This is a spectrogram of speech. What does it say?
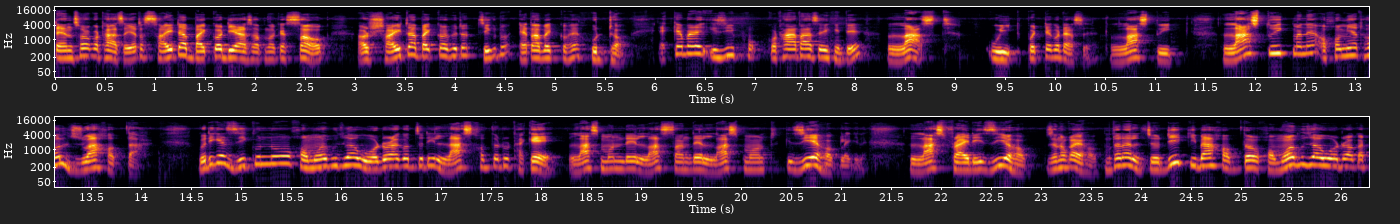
টেন্সৰ কথা আছে ইয়াতে চাৰিটা বাক্য দিয়া আছে আপোনালোকে চাওক আৰু চাৰিটা বাক্যৰ ভিতৰত যিকোনো এটা বাক্যহে শুদ্ধ। একেবাৰে ইজি কথা এটা আছে এইখিনিতে লাষ্ট উইক প্ৰত্যেকতে আছে লাষ্ট উইক লাষ্ট উইক মানে অসমীয়াত হ'ল যোৱা সপ্তাহ। গতিকে যিকোনো সময় বুজোৱা ৱৰ্ডৰ আগত যদি লাষ্ট শব্দটো থাকে last Monday last Sunday last month যিয়ে হওক লাগিলে লাষ্ট ফ্ৰাইডে যিয়ে হওক যেনেকুৱাই হওক মুঠতে যদি কিবা শব্দ সময় বুজোৱা ৱৰ্ডৰ আগত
